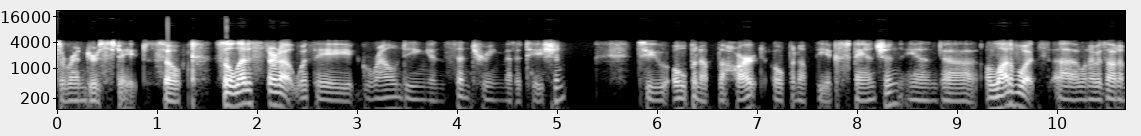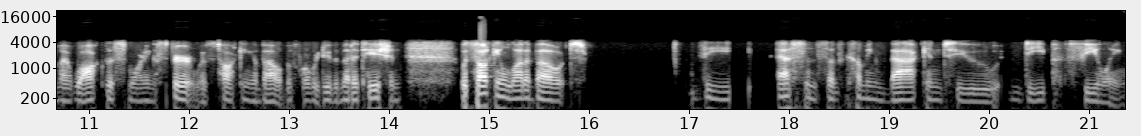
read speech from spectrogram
surrender state. So, so let us start out with a grounding and centering meditation to open up the heart, open up the expansion. And uh, a lot of what, uh, when I was out on my walk this morning, Spirit was talking about before we do the meditation, was talking a lot about the essence of coming back into deep feeling.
